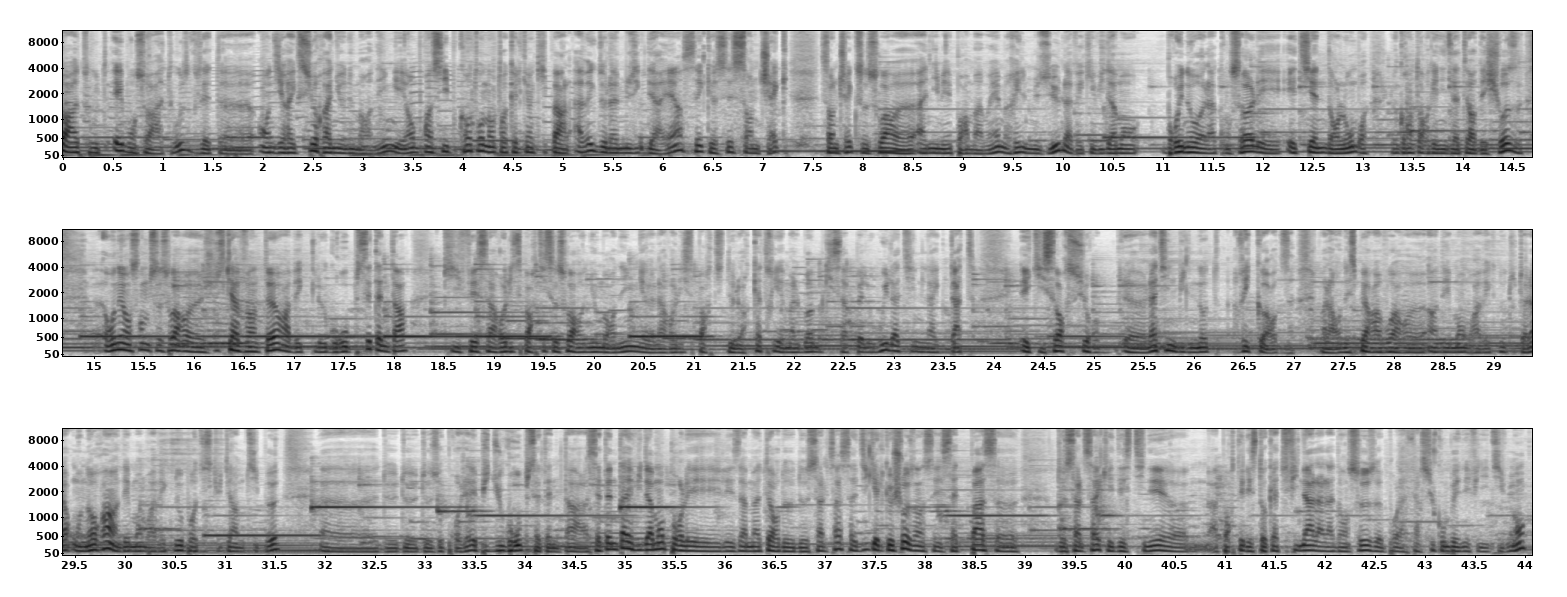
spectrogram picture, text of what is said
Bonsoir à toutes et bonsoir à tous. Vous êtes euh, en direct sur Radio New Morning et en principe, quand on entend quelqu'un qui parle avec de la musique derrière, c'est que c'est Soundcheck. Soundcheck ce soir euh, animé par moi-même, Ril Musul, avec évidemment Bruno à la console et Étienne dans l'ombre, le grand organisateur des choses. Euh, on est ensemble ce soir jusqu'à 20h avec le groupe Setenta qui fait sa release party ce soir au New Morning, la release party de leur quatrième album qui s'appelle We Latin Like That et qui sort sur Latin Big Note Records. On espère avoir un des membres avec nous tout à l'heure. On aura un des membres avec nous pour discuter un petit peu de, ce projet et puis du groupe Setenta. Setenta, évidemment, pour les, amateurs de, salsa, ça dit quelque chose. Hein. C'est cette passe euh, de salsa qui est destinée euh, à porter les stockades finales à la danseuse pour la faire succomber définitivement.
